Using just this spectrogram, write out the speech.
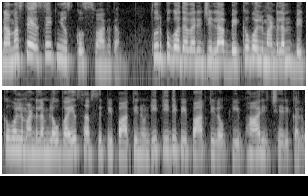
నమస్తే ఎస్ఐట్ న్యూస్కు స్వాగతం. తూర్పుగోదావరి జిల్లా బెక్కవోలు మండలం బెక్కవోలు మండలంలో వైఎస్ఆర్సీపీ పార్టీ నుండి టీడీపీ పార్టీలోకి భారీ చేరికలు.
